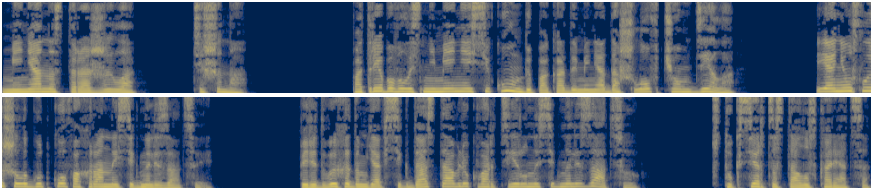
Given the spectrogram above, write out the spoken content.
Меня насторожила тишина. Потребовалось не менее секунды, пока до меня дошло, в чем дело. Я не услышала гудков охранной сигнализации. Перед выходом я всегда ставлю квартиру на сигнализацию. Стук сердца стал ускоряться.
